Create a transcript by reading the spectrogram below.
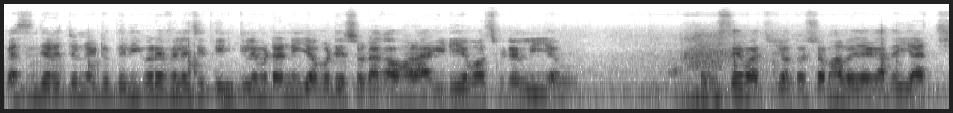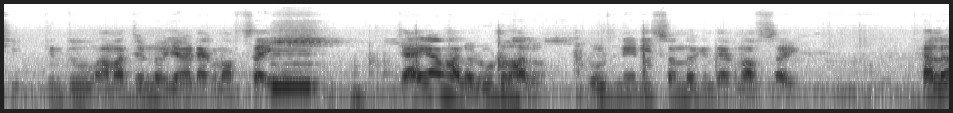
প্যাসেঞ্জারের জন্য একটু দেরি করে ফেলেছি। তিন কিলোমিটার নিয়ে যাব, দেড়শো টাকা ভাড়া ইডিএফ হসপিটাল নিয়ে যাব। বুঝতেই পারছি, যথেষ্ট ভালো জায়গাতেই যাচ্ছি, কিন্তু আমার জন্য ওই জায়গাটা এখন অফসাইড জায়গা ভালো রুট ভালো। রুট নিয়ে নিঃসন্দেহ কিন্তু এখন অফ সাইড হ্যালো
